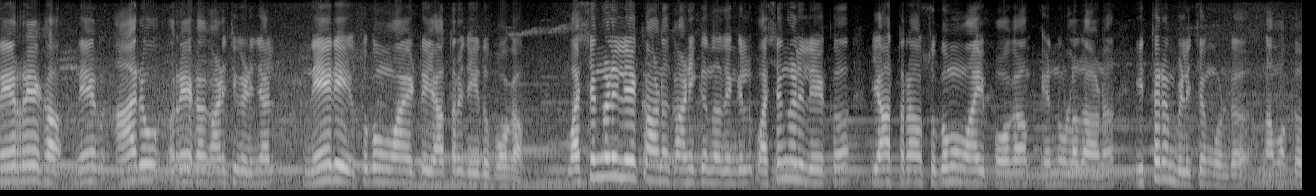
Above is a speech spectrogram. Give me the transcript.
നേർരേഖ നേർ ആരോ രേഖ കാണിച്ചു കഴിഞ്ഞാൽ നേരെ സുഗമമായിട്ട് യാത്ര ചെയ്തു പോകാം. വശങ്ങളിലേക്കാണ് കാണിക്കുന്നതെങ്കിൽ വശങ്ങളിലേക്ക് യാത്ര സുഗമമായി പോകാം എന്നുള്ളതാണ് ഇത്തരം വെളിച്ചം കൊണ്ട് നമുക്ക്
